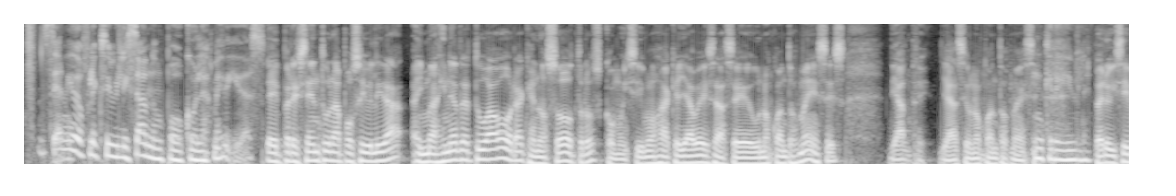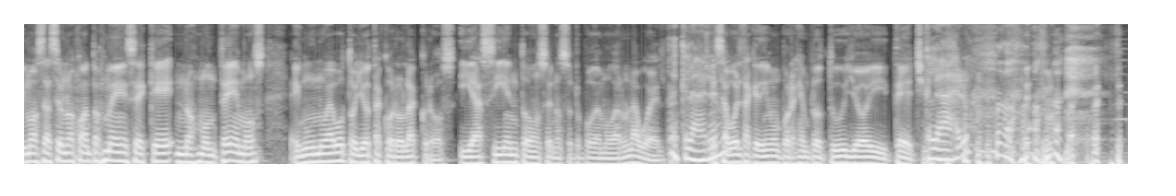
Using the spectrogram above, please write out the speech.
se han ido flexibilizando un poco las medidas. Te presento una posibilidad. Imagínate tú ahora que nosotros, como hicimos aquella vez hace unos cuantos meses, diantre, ya hace unos cuantos meses. Increíble. Pero hicimos hace unos cuantos meses que nos montemos en un nuevo Toyota Corolla Cross y así entonces nosotros podemos dar una vuelta. Claro. Esa vuelta que dimos, por ejemplo, tú, yo y Techi. Claro.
